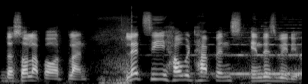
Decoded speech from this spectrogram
the solar power plant. Let's see how it happens in this video.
